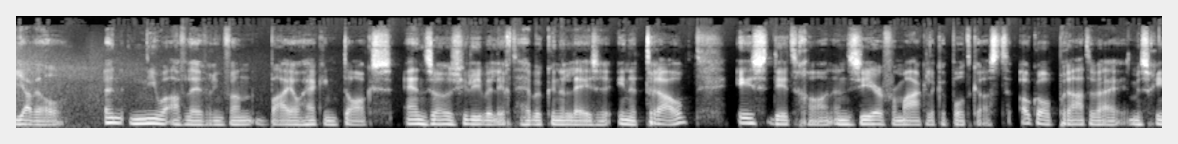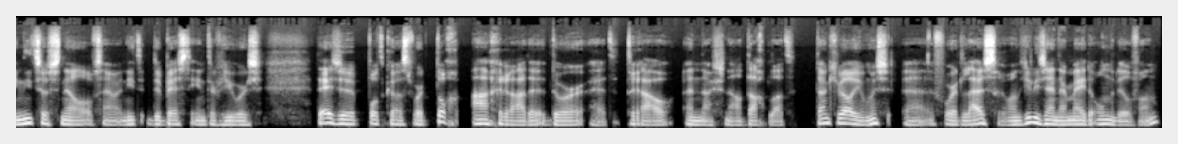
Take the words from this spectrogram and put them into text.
Jawel, een nieuwe aflevering van Biohacking Talks. En zoals jullie wellicht hebben kunnen lezen in het trouw, is dit gewoon een zeer vermakelijke podcast. Ook al praten wij misschien niet zo snel of zijn we niet de beste interviewers. Deze podcast wordt toch aangeraden door het Trouw, een nationaal dagblad. Dankjewel jongens uh, voor het luisteren, want jullie zijn daar mede onderdeel van.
